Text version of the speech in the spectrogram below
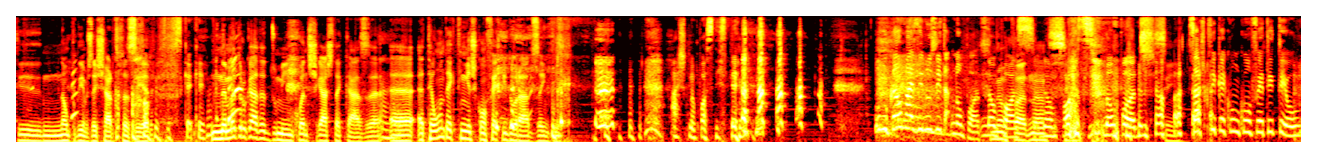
que não podíamos deixar de fazer. É é? Na madrugada de domingo, quando chegaste a casa, uh, até onde é que tinhas confeti dourados em ti? Acho que não posso dizer. O local mais inusitado. Não podes. Não, Não posso, pode, não. não, Sim. posso. Não podes. Sim. Sabes que fiquei com um confeti teu.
